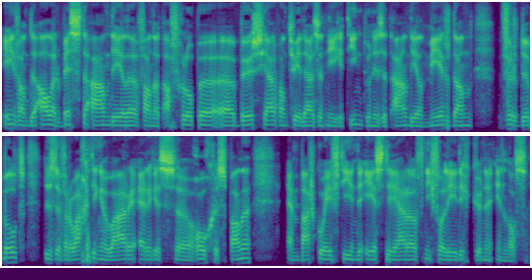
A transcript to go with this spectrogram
een van de allerbeste aandelen van het afgelopen uh, beursjaar van 2019. Toen is het aandeel meer dan verdubbeld. Dus de verwachtingen waren ergens uh, hoog gespannen. En Barco heeft die in de eerste jaren niet volledig kunnen inlossen.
